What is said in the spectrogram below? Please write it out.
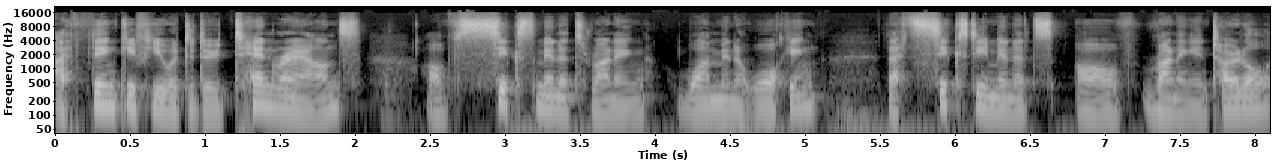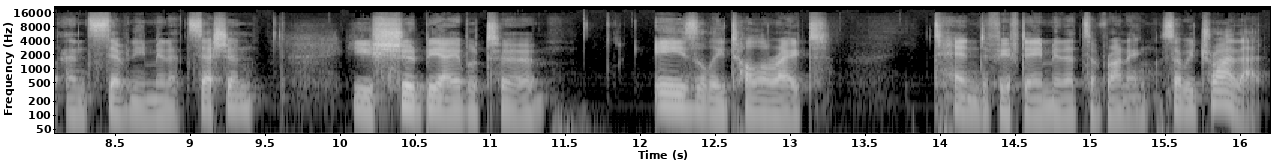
I think if you were to do 10 rounds of six minutes running, one minute walking, that's 60 minutes of running in total and 70 minute session. You should be able to easily tolerate 10 to 15 minutes of running. So we try that.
